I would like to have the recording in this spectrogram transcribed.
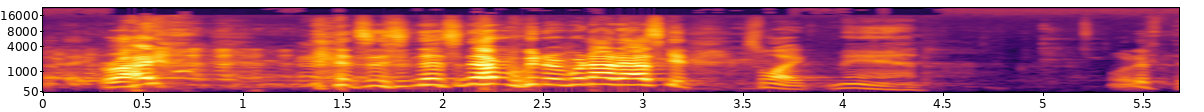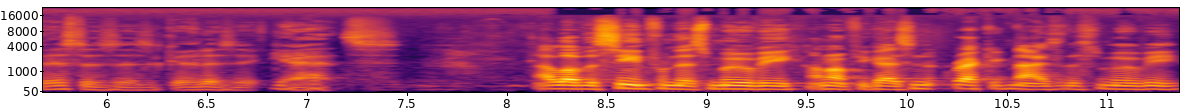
right? It's, it's, it's never, we're not asking. It's like, man, what if this is as good as it gets? I love the scene from this movie. I don't know if you guys recognize this movie.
